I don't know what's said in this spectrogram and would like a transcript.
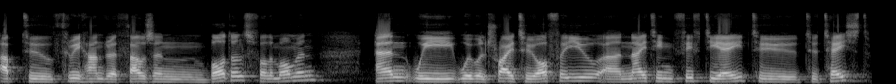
up to 300,000 bottles for the moment. And we, we will try to offer you a 1958 to, to taste.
